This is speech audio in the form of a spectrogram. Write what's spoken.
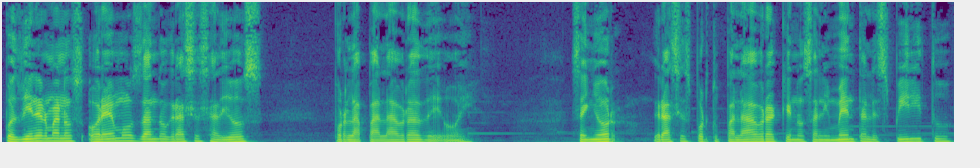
Pues bien hermanos, oremos dando gracias a Dios por la palabra de hoy. Señor, gracias por tu palabra que nos alimenta el espíritu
